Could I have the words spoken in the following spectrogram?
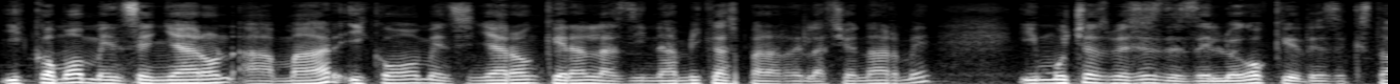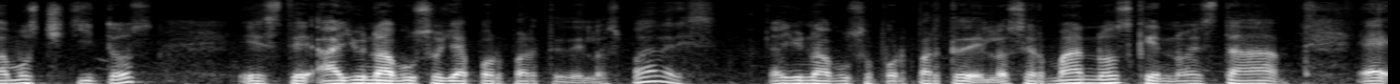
y cómo me enseñaron a amar y cómo me enseñaron que eran las dinámicas para relacionarme. Y muchas veces desde luego que desde que estamos chiquitos este hay un abuso ya por parte de los padres. Hay un abuso por parte de los hermanos que no está eh,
